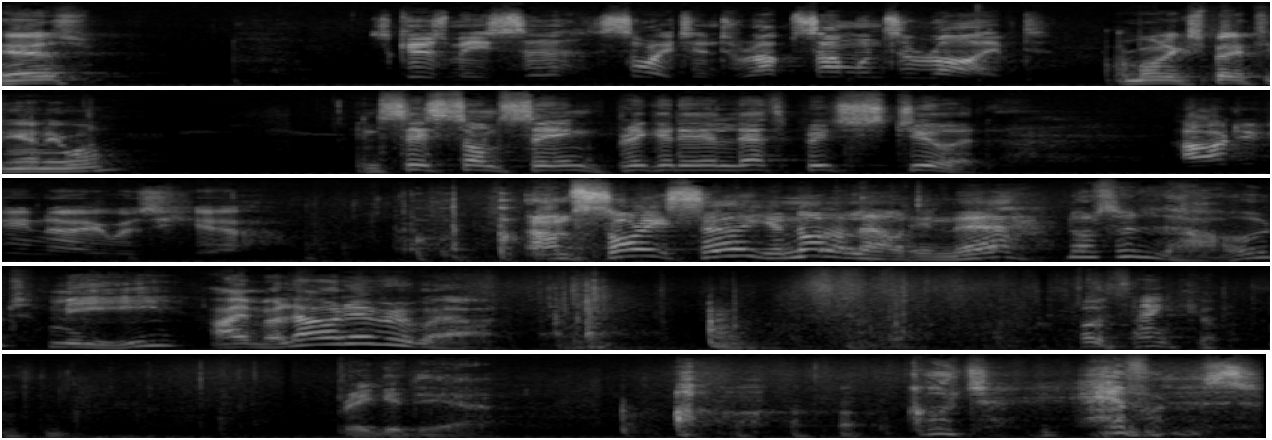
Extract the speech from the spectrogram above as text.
Yes? Excuse me, sir. Sorry to interrupt. Someone's arrived. I'm not expecting anyone. Insists on seeing Brigadier Lethbridge Stewart. How did he know he was here? I'm sorry, sir. You're not allowed in there. Not allowed? Me? I'm allowed everywhere. Oh, thank you. Brigadier. Good heavens.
